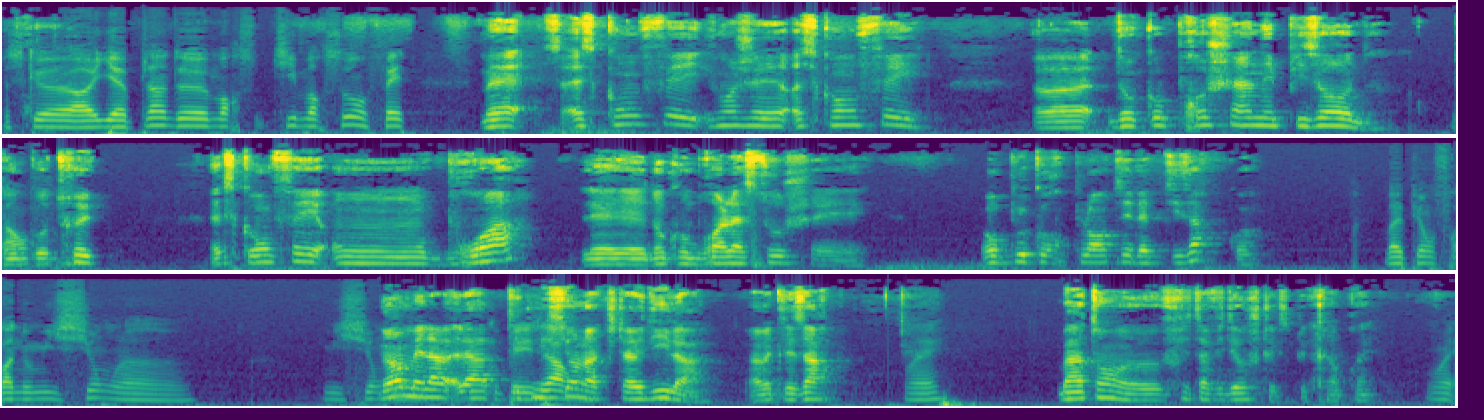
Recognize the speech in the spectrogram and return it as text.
Parce que euh, il y a plein de morceaux, petits morceaux en fait. Mais est-ce qu'on fait, moi j'ai, est-ce qu'on fait, donc au prochain épisode, donc Non. au truc, est-ce qu'on fait, on broie les, donc on broie la souche et on peut qu'on replanter des petits arbres quoi. Bah et puis on fera nos missions là. Mission. Non mais la, la petite mission arbres. là que je t'avais dit là, avec les arbres. Ouais. Bah attends, euh, fais ta vidéo, je t'expliquerai après. De toute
